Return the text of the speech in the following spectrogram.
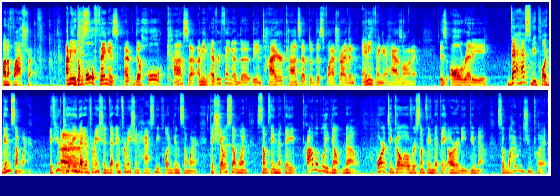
on a flash drive? I mean, It the just- whole thing is uh, the whole concept. I mean, everything of the the entire concept of this flash drive and anything it has on it is already that has to be plugged in somewhere. If you're carrying Uh, that information, that information has to be plugged in somewhere to show someone something that they probably don't know or to go over something that they already do know. So why would you put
